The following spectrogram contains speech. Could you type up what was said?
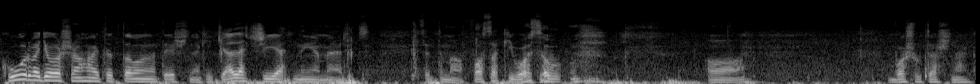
kurva gyorsan hajtott a vonat, és neki kellett sietnie, mert szerintem már a faszaki volt a, a vasutasnak.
